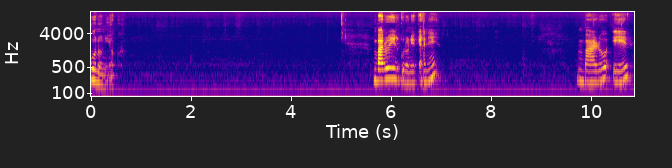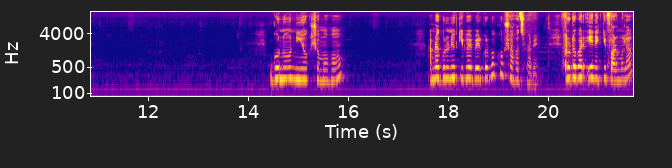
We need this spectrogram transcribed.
গুণনীয়ক। বারো এর গুণনীয়ক এখানে। বারো এর গুণনীয়ক সমূহ আমরা গুণনীয়ক কীভাবে বের করব? খুব সহজভাবে। রুট ওভার এন একটি ফর্মুলা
